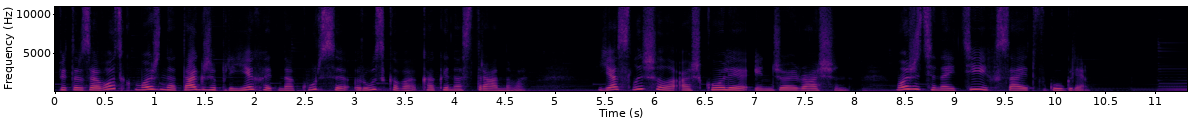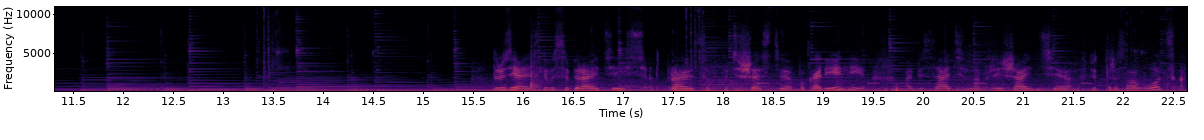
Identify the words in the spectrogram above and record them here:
В Петрозаводск можно также приехать на курсы русского как иностранного. Я слышала о школе Enjoy Russian – Можете найти их сайт в Гугле. Друзья, если вы собираетесь отправиться в путешествие по Карелии, обязательно приезжайте в Петрозаводск.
